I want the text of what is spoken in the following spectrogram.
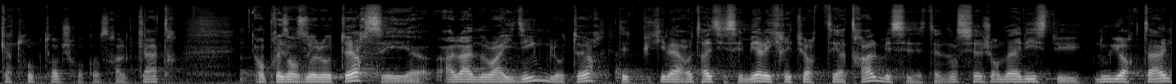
4 octobre, je crois qu'on sera le 4 en présence de l'auteur, c'est euh, Alan Riding, l'auteur. Depuis qu'il est à la retraite, il s'est mis à l'écriture théâtrale, mais c'est un ancien journaliste du New York Times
